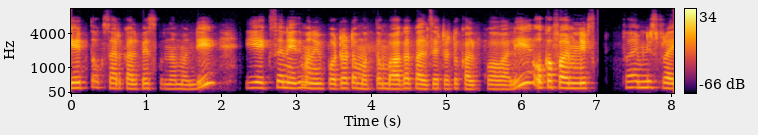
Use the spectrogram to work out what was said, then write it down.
గేట్తో ఒకసారి కలిపేసుకుందామండి. ఈ ఎగ్స్ అనేది మనం పొటాటో మొత్తం బాగా కలిసేటట్టు కలుపుకోవాలి. ఒక five minutes five minutes fry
